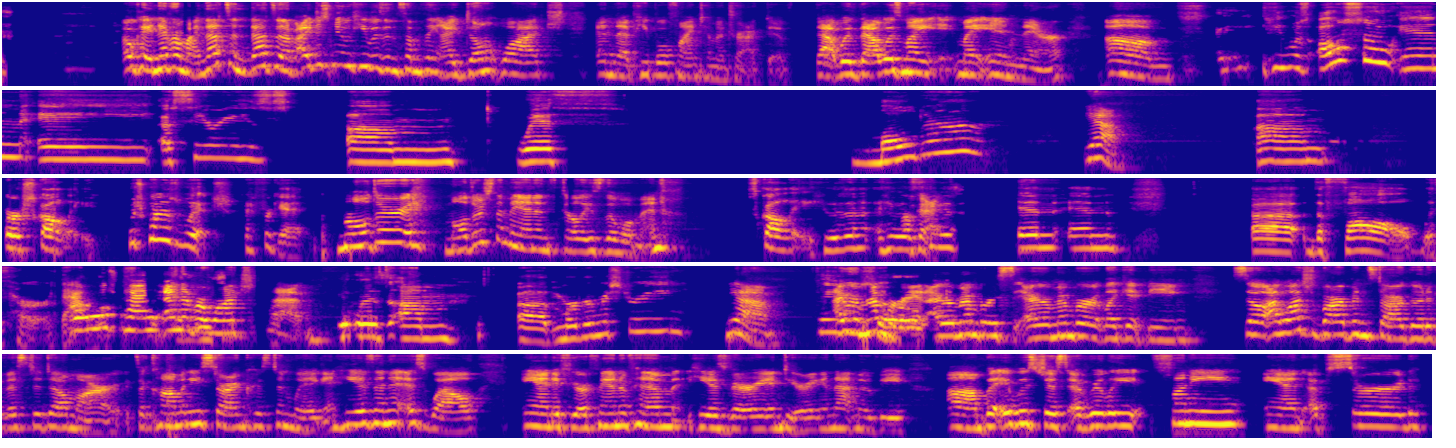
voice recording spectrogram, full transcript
Um, okay, never mind. That's en- that's enough. I just knew he was in something I don't watch and that people find him attractive. That was that was my my in there. Um he- he was also in a a series um, with Mulder yeah. um, or Scully. Which one is which? I forget. Mulder Mulder's the man and Scully's the woman. Scully. He was in. He was. Okay. He was in in uh, the fall with her. That. Oh, okay. I never was- watched that. It was um a murder mystery. Yeah. thing, I remember so- it. I remember. I remember like it being. So I watched Barb and Star go to Vista Del Mar. It's a comedy starring Kristen Wiig, and he is in it as well. And if you're a fan of him, he is very endearing in that movie. Um, but it was just a really funny and absurd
